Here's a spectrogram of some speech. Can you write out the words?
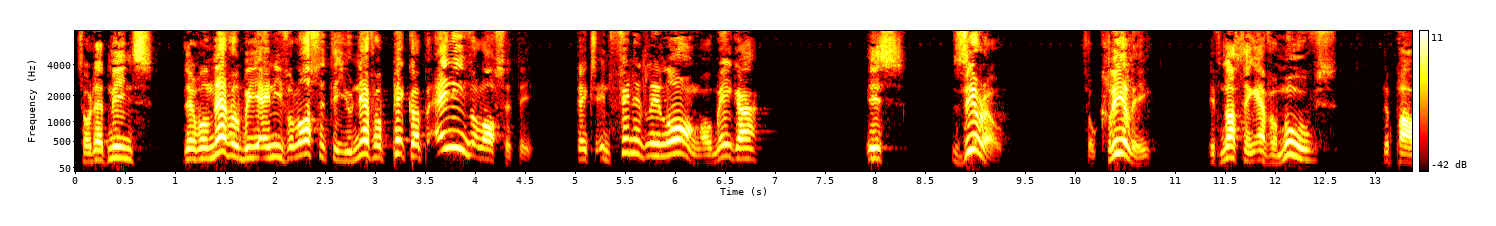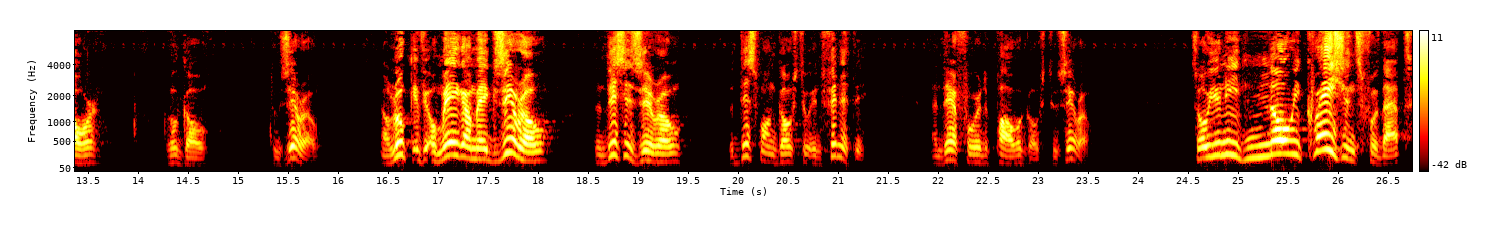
So that means there will never be any velocity. You never pick up any velocity. It takes infinitely long. Omega is zero. So clearly, if nothing ever moves, the power will go to zero. Now look, if omega makes zero, then this is zero, but this one goes to infinity. And therefore the power goes to zero. So you need no equations for that,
